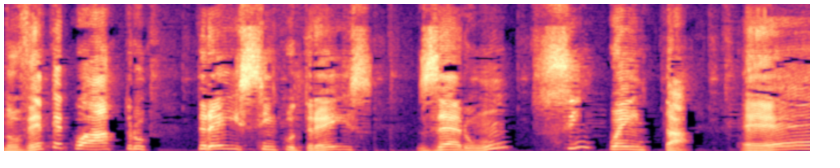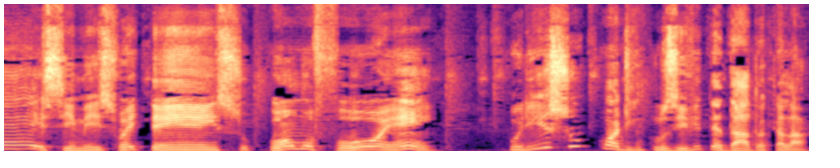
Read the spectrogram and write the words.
94 353 0150. É, esse mês foi tenso. Como foi, hein? Por isso, pode inclusive ter dado aquela.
